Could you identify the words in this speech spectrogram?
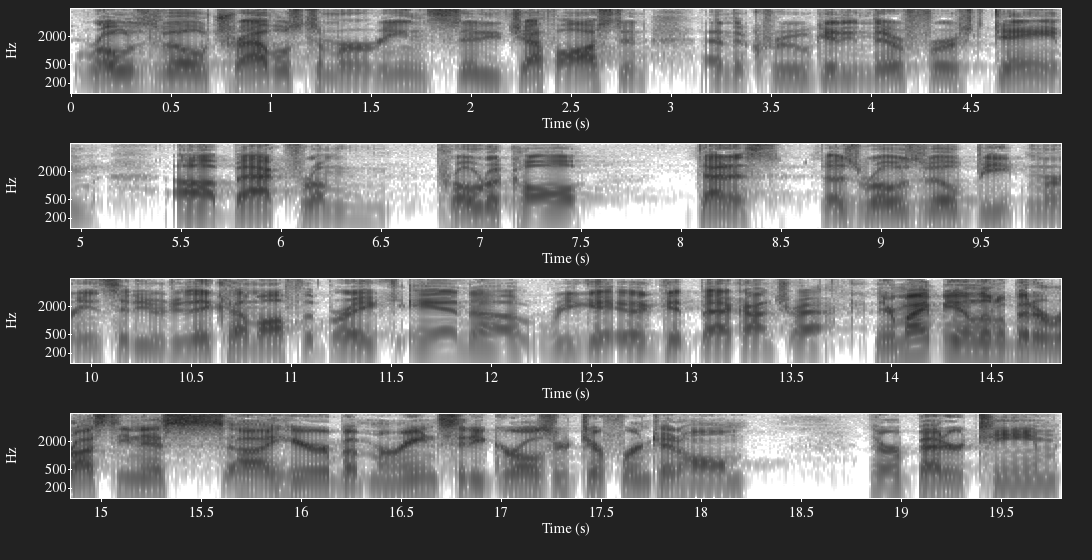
Roseville travels to Marine City. Jeff Austin and the crew getting their first game uh, back from protocol. Dennis, does Roseville beat Marine City, or do they come off the break and uh, uh, get back on track? There might be a little bit of rustiness uh, here, but Marine City girls are different at home. They're a better team.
